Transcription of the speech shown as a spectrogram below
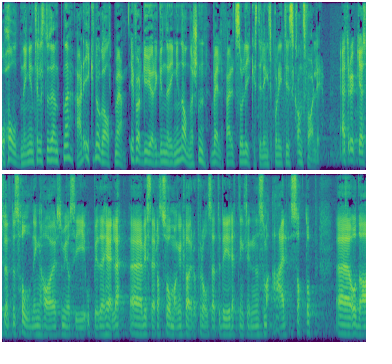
Og holdningen til studentene er det ikke noe galt med, ifølge Jørgen Ringen Andersen, velferds- og likestillingspolitisk ansvarlig. Jeg tror ikke studentenes holdning har så mye å si oppi det hele. Eh, vi ser at så mange klarer å forholde seg til de retningslinjene som er satt opp. Eh, og da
